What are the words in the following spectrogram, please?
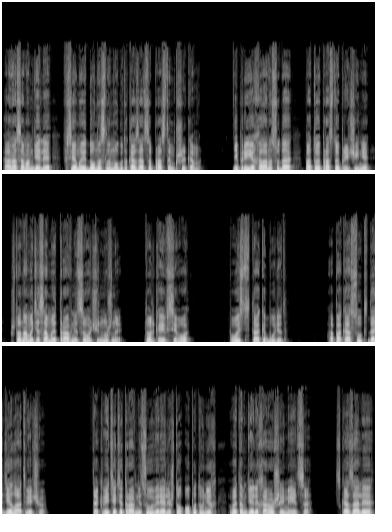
А на самом деле все мои домыслы могут оказаться простым пшиком. И приехала она сюда по той простой причине, что нам эти самые травницы очень нужны. Только и всего. Пусть так и будет. А пока суд до дела отвечу. Так ведь эти травницы уверяли, что опыт у них в этом деле хороший имеется. Сказали...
